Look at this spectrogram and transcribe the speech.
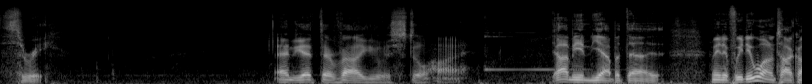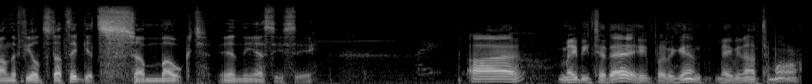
three. And yet their value is still high. I mean, yeah, but the, I mean, if we do want to talk on the field stuff, they'd get smoked in the SEC. Uh, maybe today, but again, maybe not tomorrow.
